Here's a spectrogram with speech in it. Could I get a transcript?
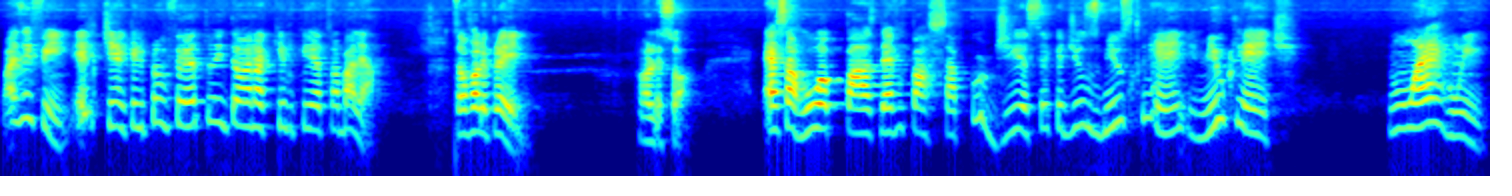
Mas enfim, ele tinha aquele panfleto, então era aquilo que ia trabalhar. Então eu falei para ele, olha só, essa rua deve passar por dia cerca de uns mil clientes, mil clientes. Não é ruim.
